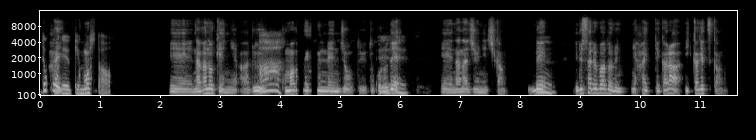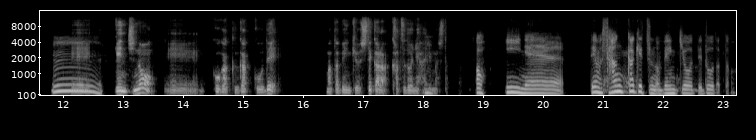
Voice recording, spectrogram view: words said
どこはいで受けました、えー、長野県にあるあー駒ヶ根訓練場というところで、えー、70日間。で、うんエルサルバドルに入ってから1ヶ月間、うん、うえーん現地の、えー語学学校でまた勉強してから活動に入りました。いいね。でも3ヶ月の勉強ってどうだった？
